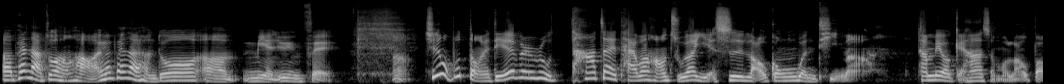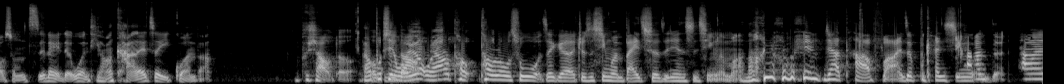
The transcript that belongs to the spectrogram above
呃，Panda 做很好啊，因为 Panda 很多呃免运费。嗯，其实我不懂哎，Delivery Rule 它在台湾好像主要也是劳工问题嘛，他没有给他什么劳保什么之类的问题，好像卡在这一关吧。不晓得。啊，不行，我要我要透透露出我这个就是新闻白痴的这件事情了嘛，然后又被人家打发，这不看新闻的。他，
